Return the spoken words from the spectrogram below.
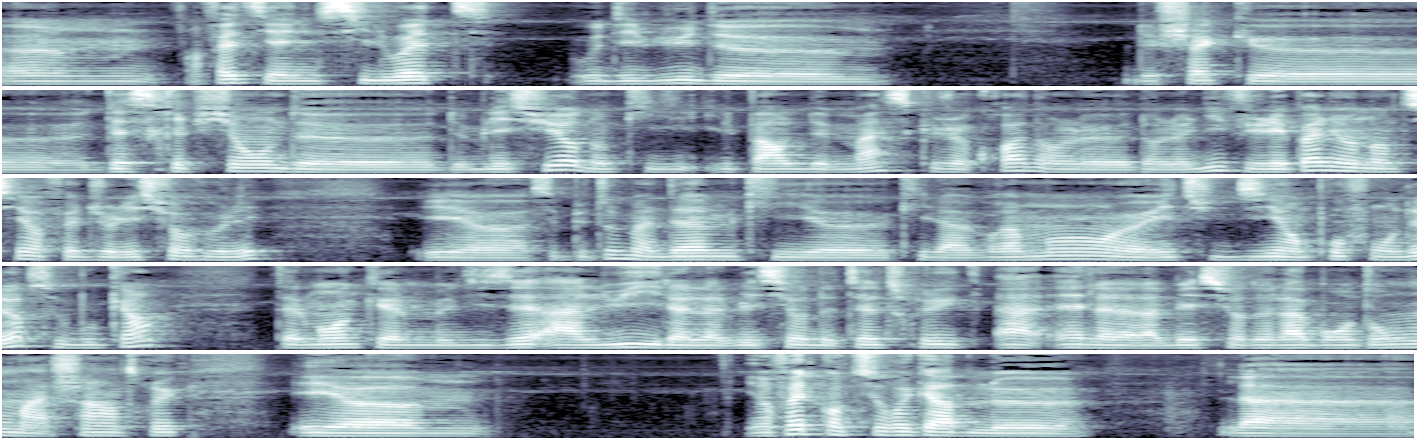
en fait, il y a une silhouette au début de, de chaque euh, description de, de, blessure. Donc il, parle de masque, je crois, dans le, dans le livre. Je ne l'ai pas lu en entier, en fait, je l'ai survolé. Et euh, c'est plutôt madame qui, euh, qui l'a vraiment étudié en profondeur, ce bouquin, tellement qu'elle me disait, ah lui, il a la blessure de tel truc, ah elle, elle a la blessure de l'abandon, machin, truc. Et, et en fait, quand tu regardes le, la,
